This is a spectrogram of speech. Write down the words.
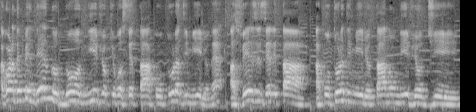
agora dependendo do nível que você tá, a cultura de milho, né? Às vezes ele tá, a cultura de milho tá num nível de,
